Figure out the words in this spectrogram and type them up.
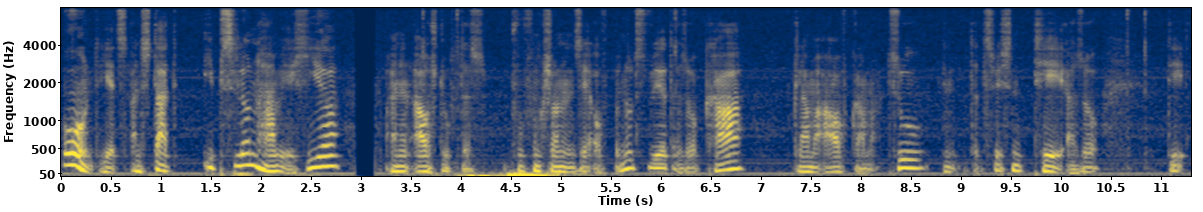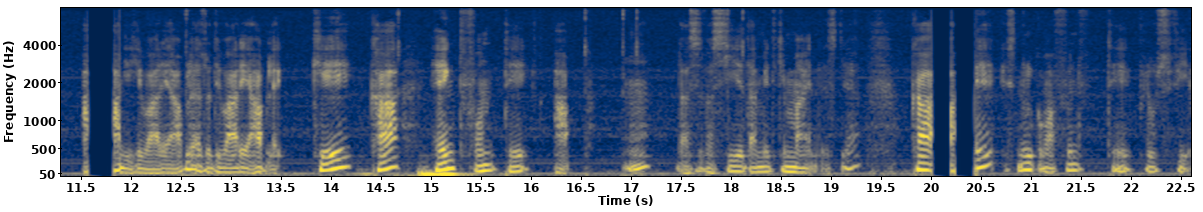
Und jetzt anstatt y haben wir hier einen Ausdruck, das für Funktionen sehr oft benutzt wird, also k, Klammer auf, Klammer zu, dazwischen t, also die abhängige Variable, also die Variable k, k hängt von t ab. Das ist, was hier damit gemeint ist. Ja? k ist 0,5 t plus 4.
